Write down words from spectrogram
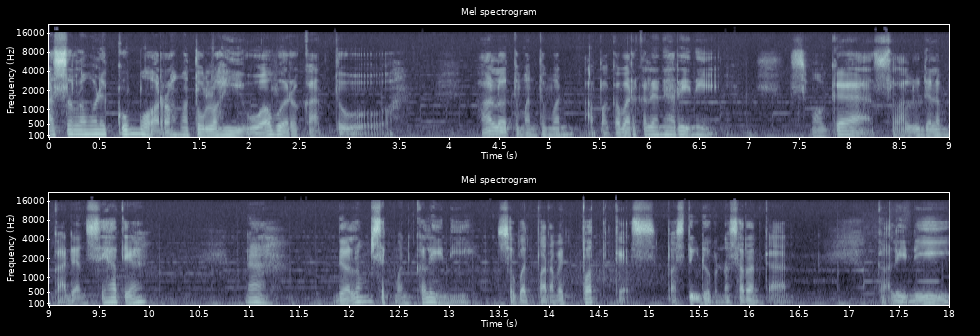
Assalamualaikum warahmatullahi wabarakatuh. Halo teman-teman, apa kabar kalian hari ini? Semoga selalu dalam keadaan sehat ya. Nah, dalam segmen kali ini, Sobat Paramet Podcast pasti udah penasaran kan? Kali ini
